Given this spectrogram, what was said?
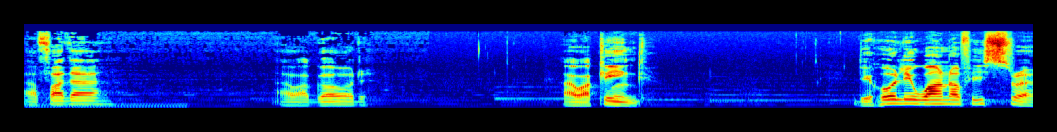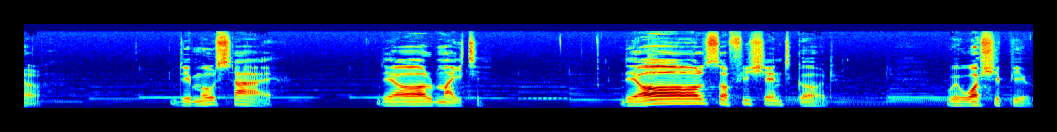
Our Father, our God, our King, the Holy One of Israel, the Most High, the Almighty, the all sufficient God, we worship you.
